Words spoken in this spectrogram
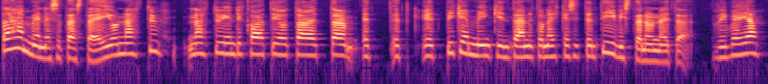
Tähän mennessä tästä ei ole nähty, nähty indikaatiota, että et, et, et pikemminkin tämä nyt on ehkä sitten tiivistänyt näitä rivejä –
